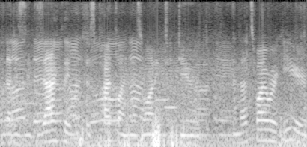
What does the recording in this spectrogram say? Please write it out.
And that is exactly what this pipeline is wanting to do, and that's why we're here.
